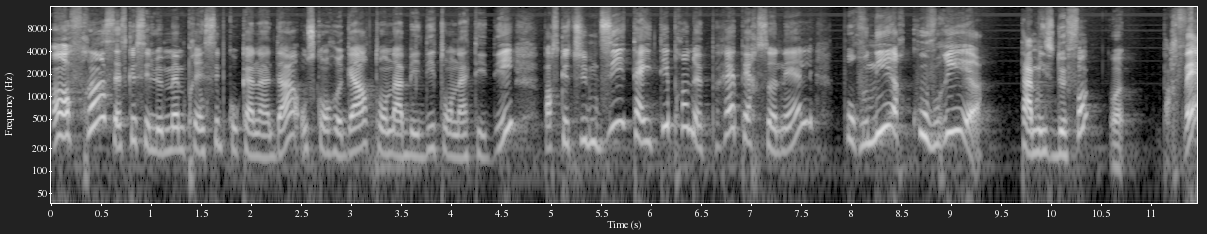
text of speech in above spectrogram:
En France, est-ce que c'est le même principe qu'au Canada où ce qu'on regarde ton ABD, ton ATD parce que tu me dis tu as été prendre un prêt personnel pour venir couvrir ta mise de fonds. Ouais. Parfait.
